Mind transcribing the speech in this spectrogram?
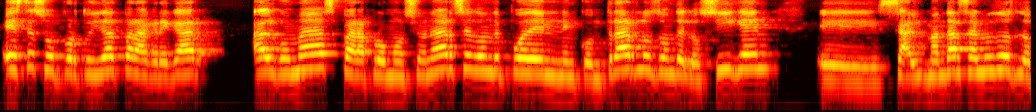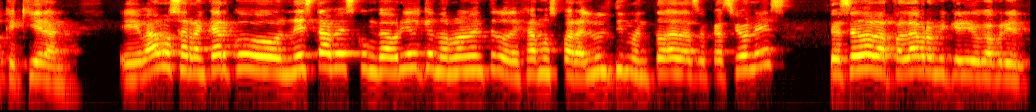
Esta es su oportunidad para agregar algo más, para promocionarse, dónde pueden encontrarlos, dónde los siguen, eh, mandar saludos, lo que quieran. Eh, vamos a arrancar con esta vez con Gabriel, que normalmente lo dejamos para el último en todas las ocasiones. Te cedo la palabra, mi querido Gabriel.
